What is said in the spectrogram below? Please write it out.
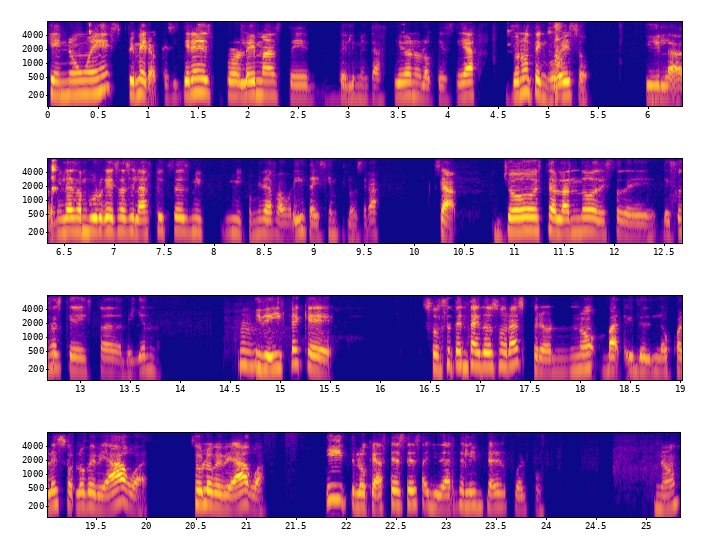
que no es, primero, que si tienes problemas de, de alimentación o lo que sea, yo no tengo eso, Y la, a mí las hamburguesas y las pizzas es mi, mi, comida favorita y siempre lo será. O sea, yo estoy hablando de esto, de, de cosas que he estado leyendo. Mm. Y dice que son 72 horas, pero no, de lo cuales solo bebe agua, solo bebe agua. Y lo que haces es ayudarte a limpiar el cuerpo, ¿no?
